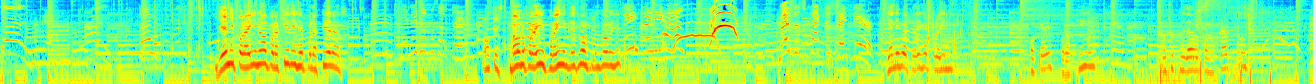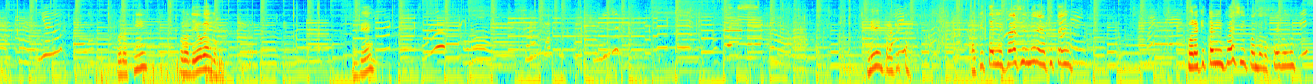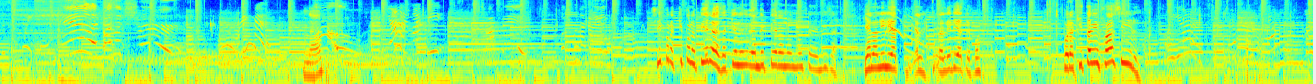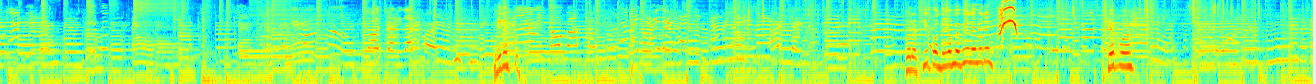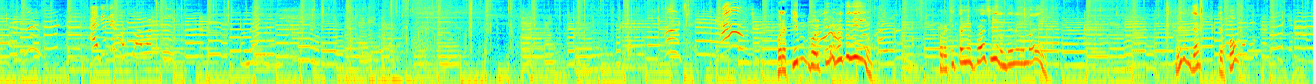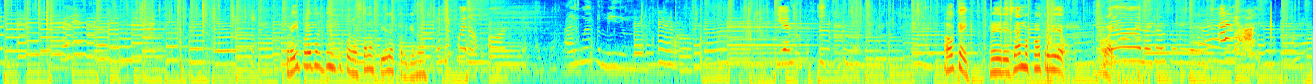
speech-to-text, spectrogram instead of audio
Jenny, por ahí no, por aquí dije, por las piedras. Ok, vámonos por ahí, por ahí. Let's go, let's go. Hey, Jenny, help! Ah! Right there. Jenny, te dije por ahí. Ok, por aquí. Mucho cuidado con los cactus. Por aquí, por donde yo vengo. Ok. Miren, por aquí está. Aquí está bien fácil, miren, aquí está bien. Por aquí está bien fácil cuando los traigo yo. No. Sí, por aquí por las piedras. Aquí donde hay piedras no, se desliza. Ya la Lilia, ya la, Lilia trepó. Por aquí está bien fácil. Miren, pues, por aquí, por donde yo me vine, miren. ¿Qué pues? Por aquí, por aquí, Rosalie. Por aquí está bien fácil, donde viene la madre. Miren, ya, trepó. Por ahí, por otro tiempo, por donde están las piedras, para que no. Me fue the hard. I went the medium Yes. Ok, regresamos con otro video. Bye. Bye.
